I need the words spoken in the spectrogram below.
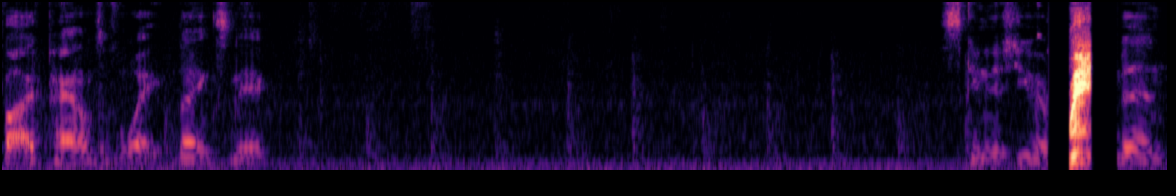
Five pounds of weight. Thanks, Nick. Skinniest you ever been.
